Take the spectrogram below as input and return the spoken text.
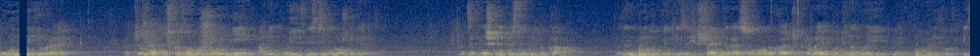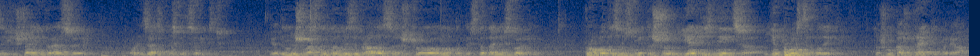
ОУН і євреї. Адже моя точка зору, що одній, ані другій книжці не можна вірити. Бо ця книжка написана політуками. Один політрук, який захищає інтереси, умовно кажучи, Кремля і Путіна, другий політрук, який захищає інтереси організації спеціалістів. Я думаю, що власне то ми зібралися, що ну, тобто складання історії. Пробувати зрозуміти, що є різниця, є простір великий. То, що ми кажуть, третій варіант.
